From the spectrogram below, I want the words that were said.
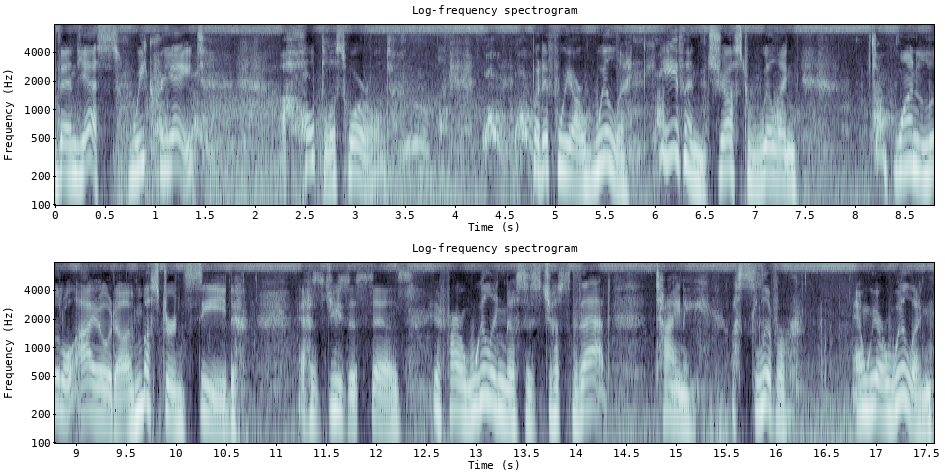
then yes, we create a hopeless world. But if we are willing, even just willing, one little iota, a mustard seed, as Jesus says, if our willingness is just that tiny, a sliver, and we are willing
